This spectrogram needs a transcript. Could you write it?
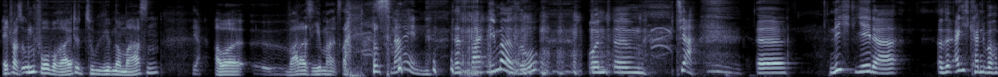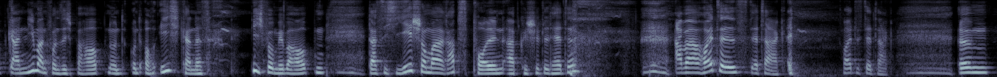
Etwas unvorbereitet, zugegebenermaßen. Ja. Aber äh, war das jemals anders? Nein, das war immer so. Und ähm, tja, äh, nicht jeder, also eigentlich kann überhaupt gar niemand von sich behaupten und, und auch ich kann das nicht von mir behaupten, dass ich je schon mal Rapspollen abgeschüttelt hätte. Aber heute ist der Tag. Heute ist der Tag. Ähm,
